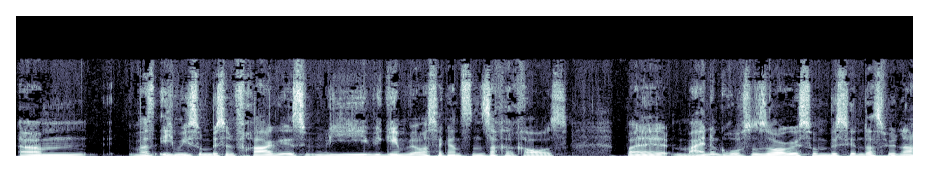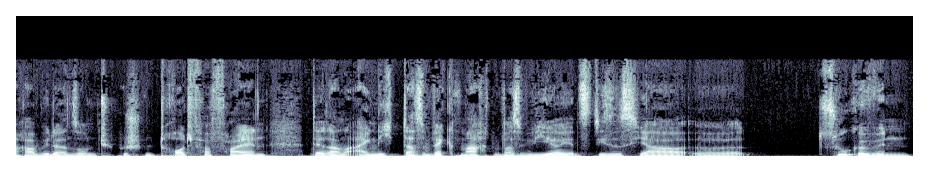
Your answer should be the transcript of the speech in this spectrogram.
Ähm, was ich mich so ein bisschen frage, ist, wie, wie gehen wir aus der ganzen Sache raus? Weil meine große Sorge ist so ein bisschen, dass wir nachher wieder in so einen typischen Trott verfallen, der dann eigentlich das wegmacht, was wir jetzt dieses Jahr äh, zugewinnen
